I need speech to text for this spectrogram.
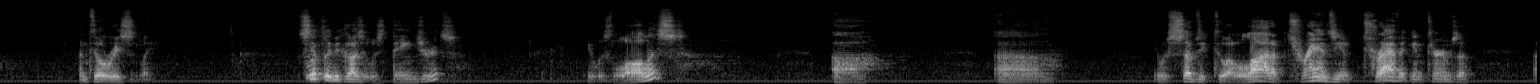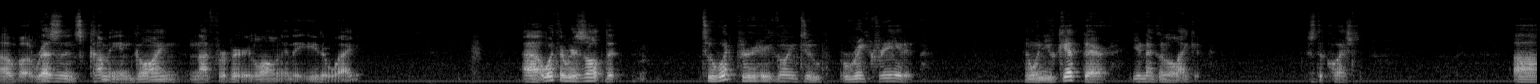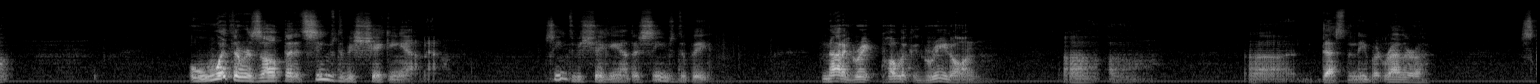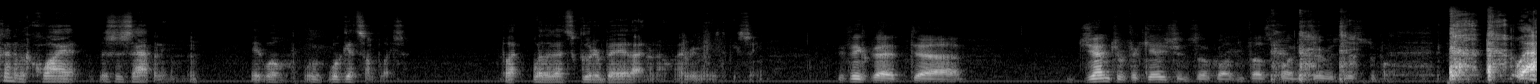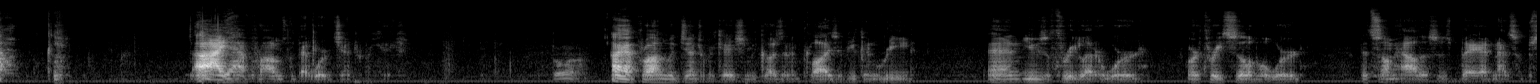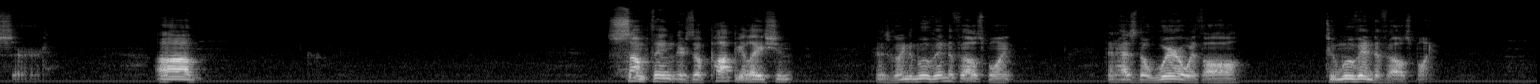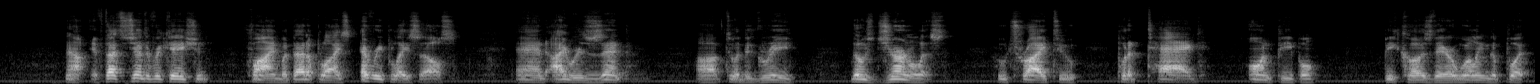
until recently. Simply because it was dangerous, it was lawless, uh, uh, it was subject to a lot of transient traffic in terms of, of uh, residents coming and going, not for very long in either way. Uh, with the result that to what period are you going to recreate it? And when you get there, you're not going to like it. Is the question. Uh, with the result that it seems to be shaking out now. Seems to be shaking out. There seems to be not a great public agreed on uh, uh, uh, destiny, but rather a it's kind of a quiet. This is happening. It will. We'll, we'll get someplace. But whether that's good or bad, I don't know. That remains to be seen. you think that uh, gentrification, so-called, in Fells Point is irresistible? Well, I have problems with that word gentrification. Go on. I have problems with gentrification because it implies if you can read and use a three letter word or a three syllable word that somehow this is bad, and that's absurd. Um, something, there's a population that is going to move into Fells Point that has the wherewithal to move into Fells Point. Now, if that's gentrification, fine, but that applies every place else. And I resent, uh, to a degree, those journalists who try to put a tag on people because they are willing to put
